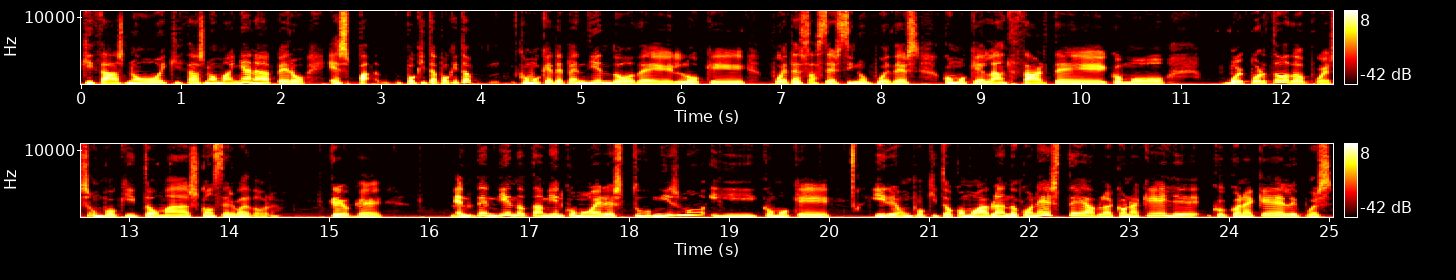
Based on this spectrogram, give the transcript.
quizás no hoy, quizás no mañana, pero es poquito a poquito como que dependiendo de lo que puedes hacer, si no puedes como que lanzarte como voy por todo, pues un poquito más conservador. Creo que entendiendo también cómo eres tú mismo y como que ir un poquito como hablando con este, hablar con aquel, con, aquel, y pues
